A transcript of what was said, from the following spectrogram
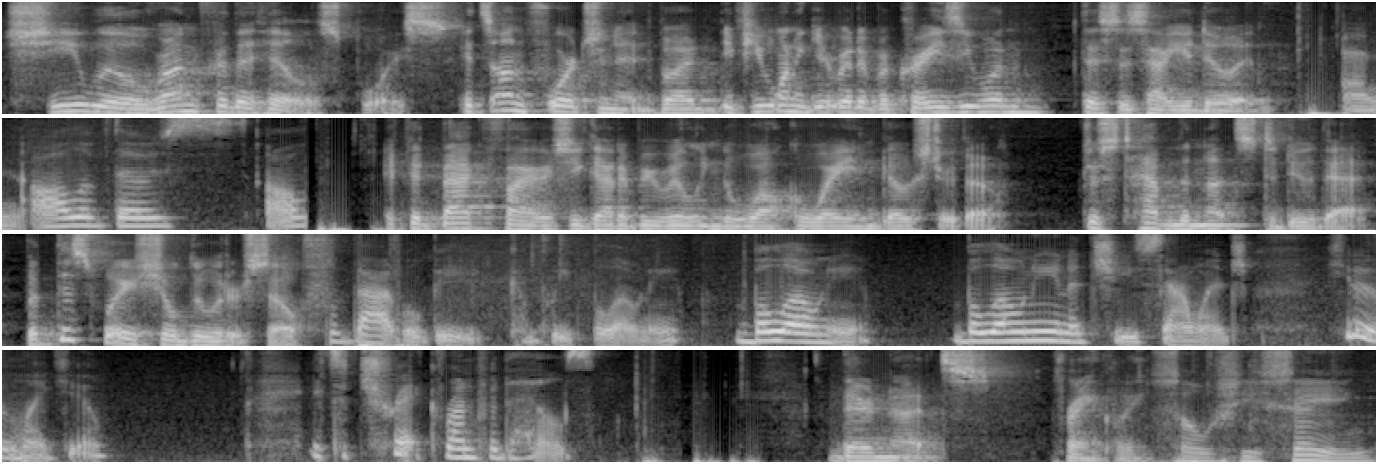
She will run for the hills, boys. It's unfortunate, but if you want to get rid of a crazy one, this is how you do it. And all of those, all. If it backfires, you gotta be willing to walk away and ghost her, though. Just have the nuts to do that. But this way, she'll do it herself. That will be complete baloney. Baloney. Baloney and a cheese sandwich. He doesn't like you. It's a trick. Run for the hills. They're nuts frankly. So she's saying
